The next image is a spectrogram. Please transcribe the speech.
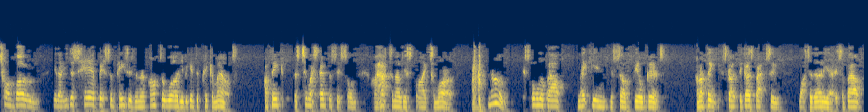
trombone. You know, you just hear bits and pieces, and then after a while, you begin to pick them out. I think there's too much emphasis on I have to know this by tomorrow. No, it's all about making yourself feel good. And I think it goes back to what I said earlier. It's about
